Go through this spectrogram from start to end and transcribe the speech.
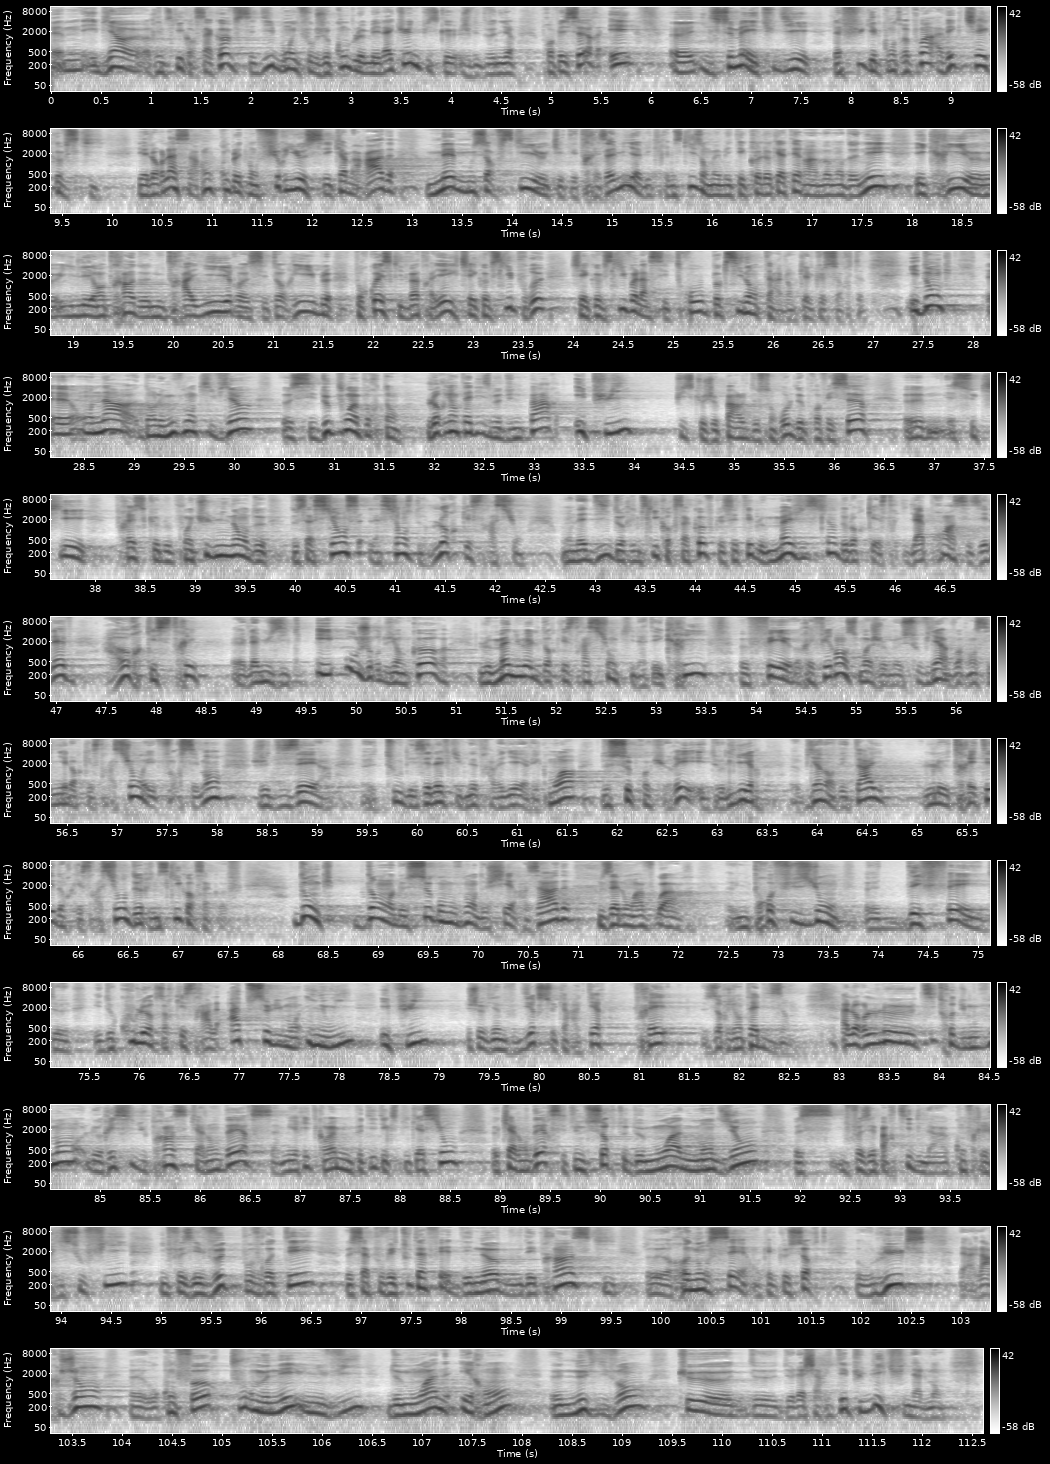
eh bien, Rimsky-Korsakov s'est dit, bon, il faut que je comble mes lacunes puisque je vais devenir professeur, et il se met à étudier la fugue et le contrepoint avec Tchaïkovski. Et alors là, ça rend complètement furieux ses camarades. Même Moussorgsky, euh, qui était très ami avec Rimsky, ils ont même été colocataires à un moment donné, écrit euh, Il est en train de nous trahir, euh, c'est horrible. Pourquoi est-ce qu'il va trahir avec Tchaïkovski? Pour eux, Tchaïkovski, voilà, c'est trop occidental en quelque sorte. Et donc, on a dans le mouvement qui vient ces deux points importants l'orientalisme d'une part, et puis puisque je parle de son rôle de professeur, euh, ce qui est presque le point culminant de, sa science, la science de l'orchestration. On a dit de Rimsky-Korsakov que c'était le magicien de l'orchestre. Il apprend à ses élèves à orchestrer euh, la musique. Et aujourd'hui encore, le manuel d'orchestration qu'il a écrit euh, fait référence. Moi, je me souviens avoir enseigné l'orchestration et forcément, je disais à tous les élèves qui venaient travailler avec moi de se procurer et de lire bien en détail le traité d'orchestration de Rimsky-Korsakov. Donc, dans le second mouvement de Scheherazade, nous allons avoir une profusion euh, d'effets et de, et de couleurs orchestrales absolument inouïes, et puis, je viens de vous dire, ce caractère très orientalisant. Alors le titre du mouvement, le récit du prince Calendaire, ça mérite quand même une petite explication. Euh, Calendaire, c'est une sorte de moine mendiant. Euh, il faisait partie de la confrérie soufie. Il faisait vœu de pauvreté. Euh, ça pouvait tout à fait être des nobles ou des princes qui renonçaient en quelque sorte au luxe, à l'argent, au confort pour mener une vie de moine errant, ne vivant que de, de, la charité publique finalement.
